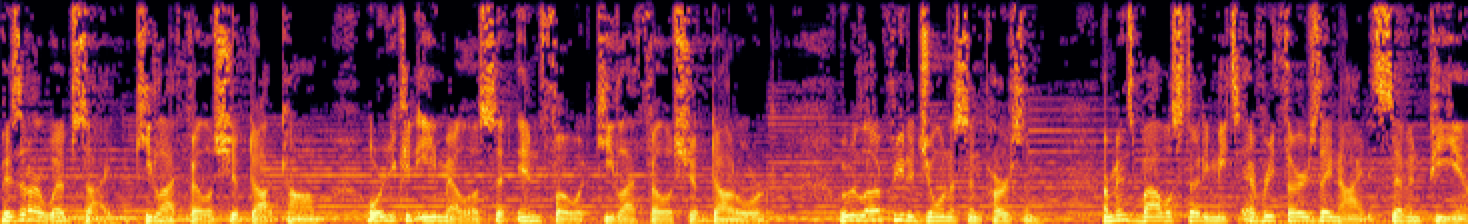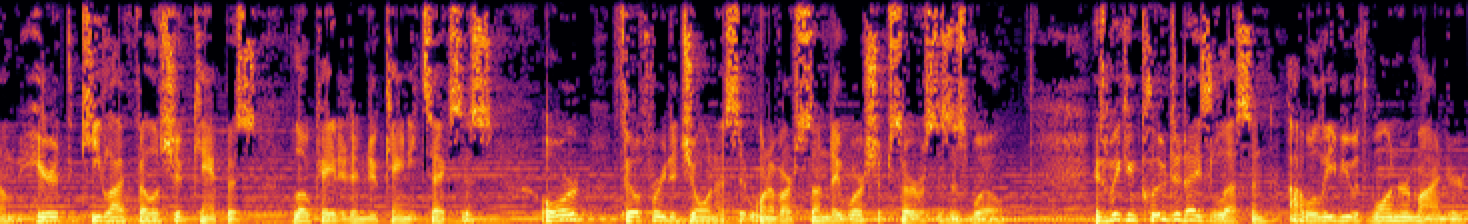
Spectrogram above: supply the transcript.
visit our website, keylifefellowship.com, or you can email us at info at keylifefellowship.org. We would love for you to join us in person. Our men's Bible study meets every Thursday night at 7 p.m. here at the Key Life Fellowship campus located in New Caney, Texas. Or feel free to join us at one of our Sunday worship services as well. As we conclude today's lesson, I will leave you with one reminder.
